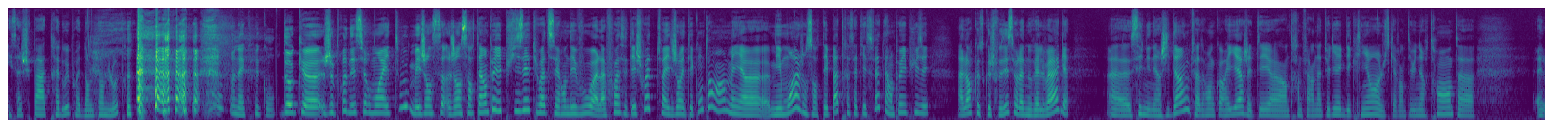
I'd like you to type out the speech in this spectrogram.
Et ça, je suis pas très douée pour être dans le temps de l'autre. On a cru con. Donc, euh, je prenais sur moi et tout, mais j'en sortais un peu épuisée, tu vois, de ces rendez-vous. À la fois, c'était chouette, les gens étaient contents, hein, mais, euh, mais moi, j'en sortais pas très satisfaite et un peu épuisée. Alors que ce que je faisais sur la nouvelle vague, euh, c'est une énergie dingue. Tu vois, encore hier, j'étais en train de faire un atelier avec des clients jusqu'à 21h30 euh,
